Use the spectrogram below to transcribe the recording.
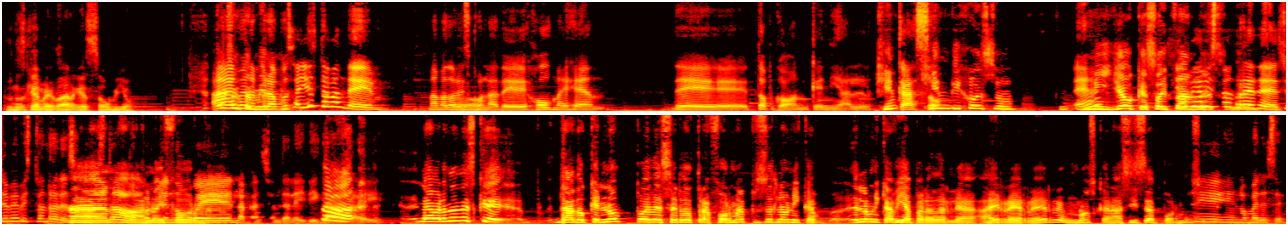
Pues no es que me valga, es obvio. Ay, bueno, pero pues ahí estaban de mamadores con la de Hold My Hand de Top Gun, genial. ¿Quién, caso. ¿Quién dijo eso? ¿Eh? Ni yo que soy fan yo había visto en redes, yo había visto en redes. Ah, no, no hay forma. la canción de Lady Gaga. La verdad es que, dado que no puede ser de otra forma, pues es la única, es la única vía para darle a, RRR un Oscar, así sea por música. Sí, lo merece.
